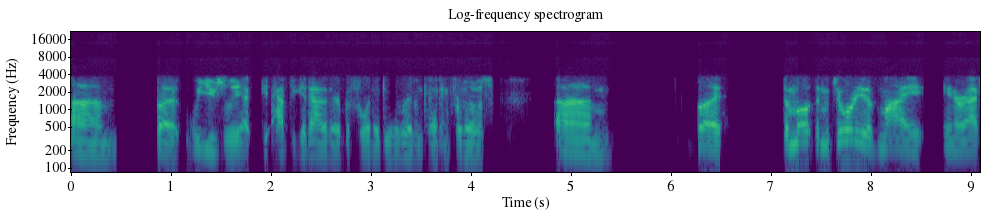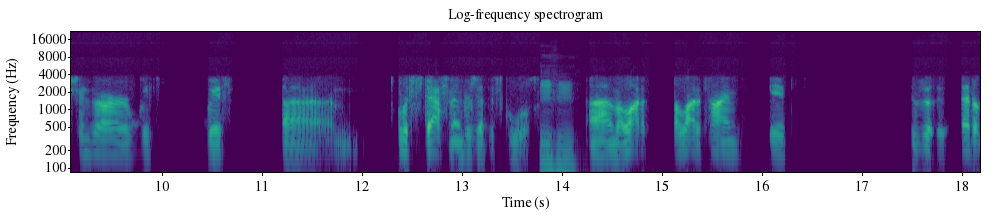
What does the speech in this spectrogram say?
Um, but we usually have to get out of there before they do the ribbon cutting for those. Um, but the mo- the majority of my interactions are with with um, with staff members at the schools. Mm-hmm. Um, a lot of a lot of times it's because at a,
